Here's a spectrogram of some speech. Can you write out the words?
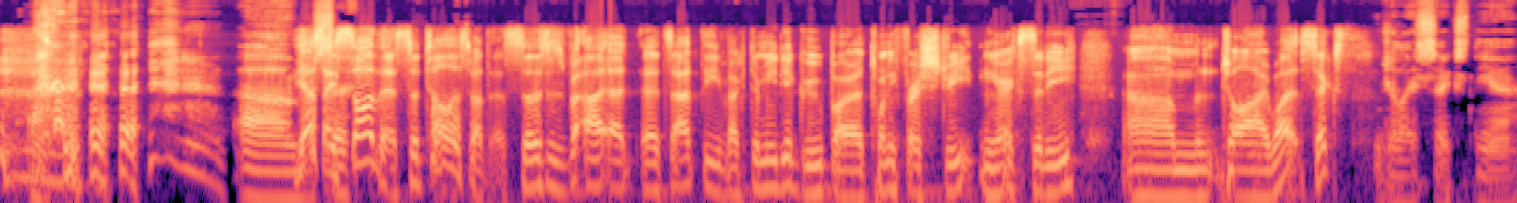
um, yes, I saw this. So tell us about this. So this is uh, uh, it's at the Vector Media Group, uh, 21st Street, New York City, um, July what sixth? July 6th, yeah.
